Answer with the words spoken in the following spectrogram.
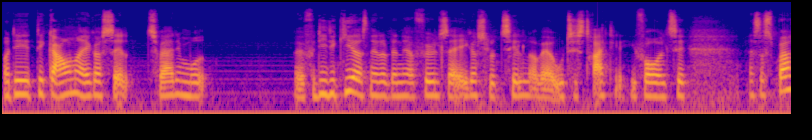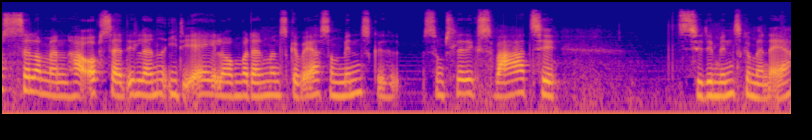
Og det, det gavner ikke os selv, tværtimod. Øh, fordi det giver os netop den her følelse af ikke at slå til og være utilstrækkelig i forhold til Altså spørge sig selv, om man har opsat et eller andet ideal om, hvordan man skal være som menneske, som slet ikke svarer til, til det menneske, man er,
